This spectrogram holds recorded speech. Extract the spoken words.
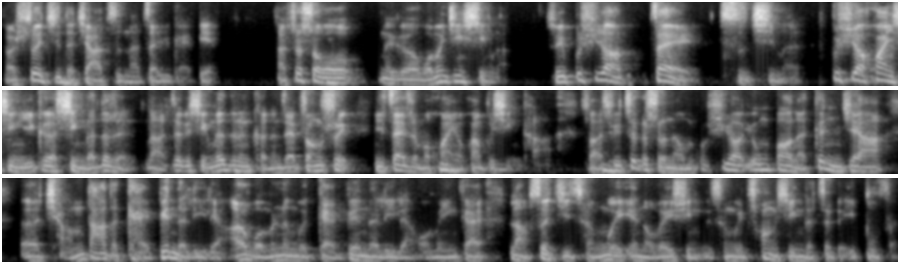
而设计的价值呢在于改变啊。这时候那个我们已经醒了，所以不需要再次启蒙，不需要唤醒一个醒了的人，那这个醒了的人可能在装睡，你再怎么唤也唤不醒他，是吧？所以这个时候呢，我们需要拥抱呢更加呃强大的改变的力量，而我们认为改变的力量，我们应该让设计成为 innovation，成为创新的这个一部分。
